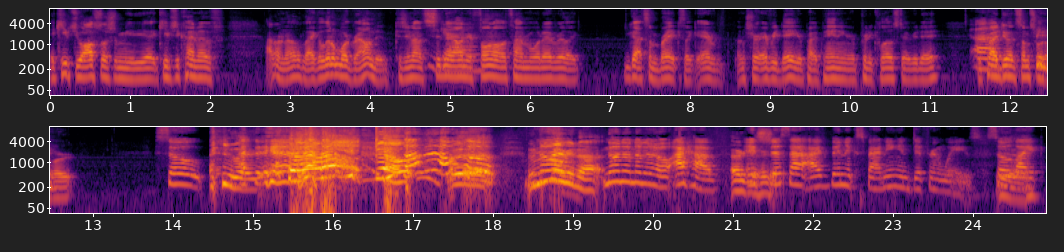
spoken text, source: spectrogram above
it keeps you off social media. It keeps you kind of, I don't know, like a little more grounded because you're not sitting there on your phone all the time or whatever. Like you got some breaks. Like every, I'm sure every day you're probably painting or pretty close to every day. You're um, probably doing some sort of art. so like, the- no, that? No. maybe not. No, no, no, no, no. I have. Okay. It's just that I've been expanding in different ways. So, Yeah. like,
